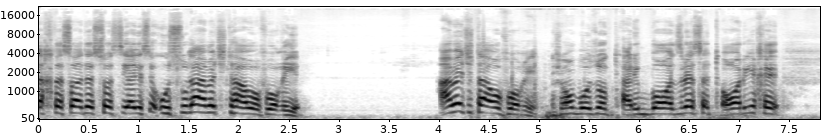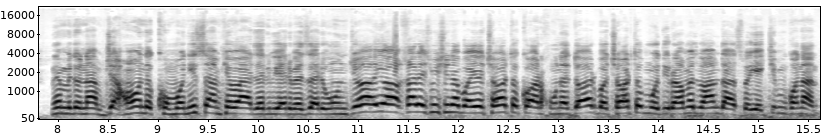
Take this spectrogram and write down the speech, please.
اقتصاد سوسیالیستی اصولا همه چی توافقیه. همه چی توافقی شما بزرگترین بازرس تاریخ نمی‌دونم جهان کمونیست هم که برداری بیاری بذاری اونجا یا آخرش میشینه با یه چهار تا کارخونه دار با چهار تا مدیر عامل با هم دست به یکی می‌کنن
